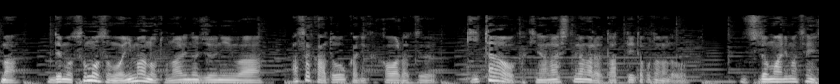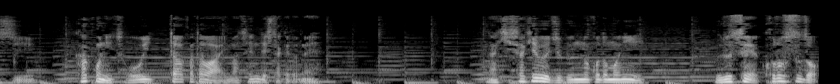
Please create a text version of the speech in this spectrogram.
まあ、でもそもそも今の隣の住人は朝かどうかに関わらずギターをかき鳴らしてながら歌っていたことなど一度もありませんし、過去にそういった方はいませんでしたけどね。泣き叫ぶ自分の子供に、うるせえ、殺すぞ、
